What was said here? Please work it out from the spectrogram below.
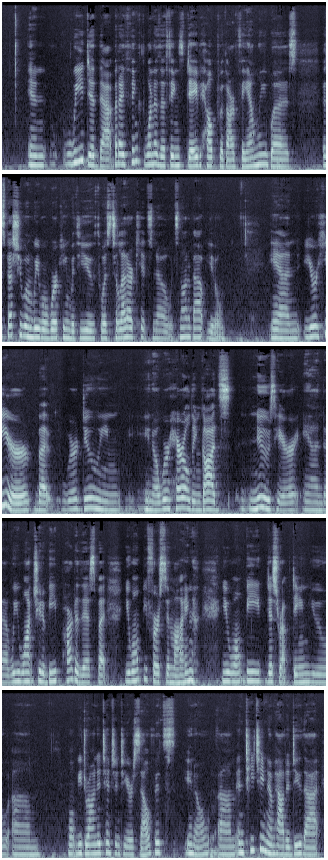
and we did that but i think one of the things dave helped with our family was especially when we were working with youth was to let our kids know it's not about you. And you're here but we're doing you know we're heralding god's news here and uh, we want you to be part of this but you won't be first in line. You won't be disrupting. You um, won't be drawing attention to yourself. It's, you know, um, and teaching them how to do that.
